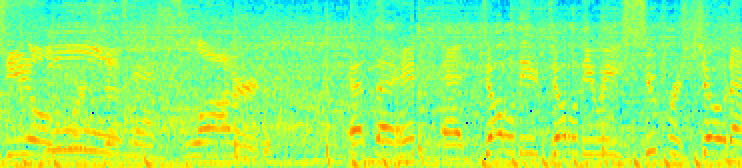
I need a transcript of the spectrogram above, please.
Shield were just scene. slaughtered. At the at WWE Super Showdown.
